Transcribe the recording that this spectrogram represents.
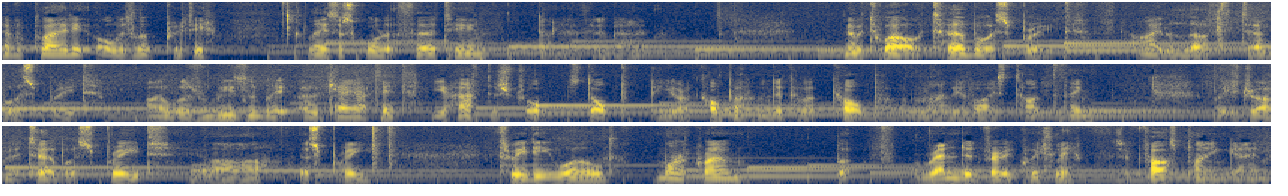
Never played it, always looked pretty. Laser Squad at 13, don't know anything about it. Number 12, Turbo Esprit. I loved Turbo Esprit. I was reasonably okay at it. You have to stop, stop you're a copper, undercover cop, Miami Vice type thing, but you're driving a Turbo Esprit, uh, Esprit, 3D world, monochrome, but rendered very quickly. It's a fast playing game,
